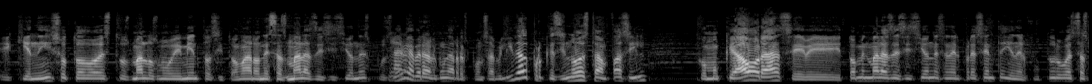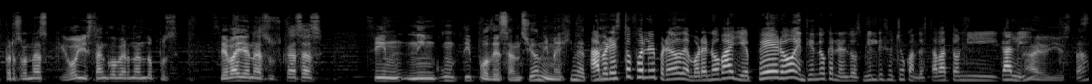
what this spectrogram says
Eh, quien hizo todos estos malos movimientos y tomaron esas malas decisiones, pues Claro. debe haber alguna responsabilidad, porque si no es tan fácil como que ahora se eh, tomen malas decisiones en el presente y en el futuro estas personas que hoy están gobernando, pues se vayan a sus casas sin ningún tipo de sanción, imagínate. A ver, esto fue en el periodo de Moreno Valle, pero entiendo que en el 2018 cuando estaba Tony Gali, Ahí está.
